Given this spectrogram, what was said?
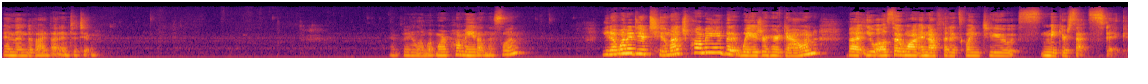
and then divide that into two. I'm putting a little bit more pomade on this one. You don't want to do too much pomade that it weighs your hair down, but you also want enough that it's going to make your set stick.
